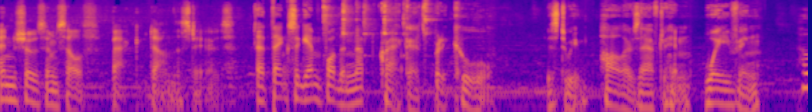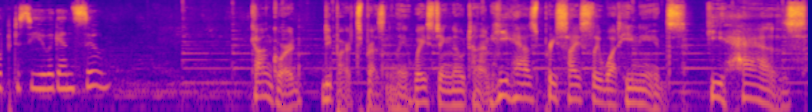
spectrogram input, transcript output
and shows himself back down the stairs. Uh, thanks again for the nutcracker. It's pretty cool. Mr. Weep hollers after him, waving. Hope to see you again soon. Concord departs presently, wasting no time. He has precisely what he needs. He has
